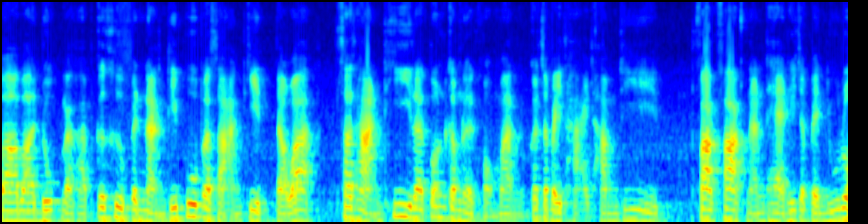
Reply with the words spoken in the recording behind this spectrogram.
บาบาดุกแหละครับ ก็คือเป็นหนังที่พูดภาษาอังกฤษ แต่ว่าสถานที่และต้นกำเนิดของมันก็จะไปถ่ายทำที่ฝากฝากนั้นแทนที่จะเป็นยุโร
